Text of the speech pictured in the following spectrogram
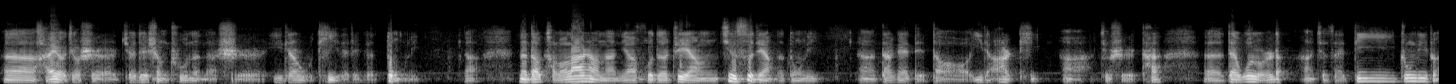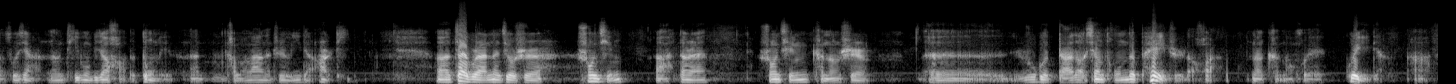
呃，还有就是绝对胜出的呢是 1.5T 的这个动力啊，那到卡罗拉上呢，你要获得这样近似这样的动力。啊，大概得到一点二 T 啊，就是它，呃，带涡轮的啊，就在低中低转速下能提供比较好的动力。那卡罗拉呢，只有一点二 T，呃，再不然呢就是双擎啊，当然，双擎可能是，呃，如果达到相同的配置的话，那可能会贵一点啊，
